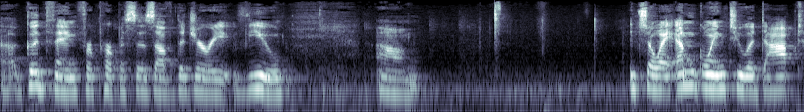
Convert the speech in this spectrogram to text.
a good thing for purposes of the jury view. Um, and so I am going to adopt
